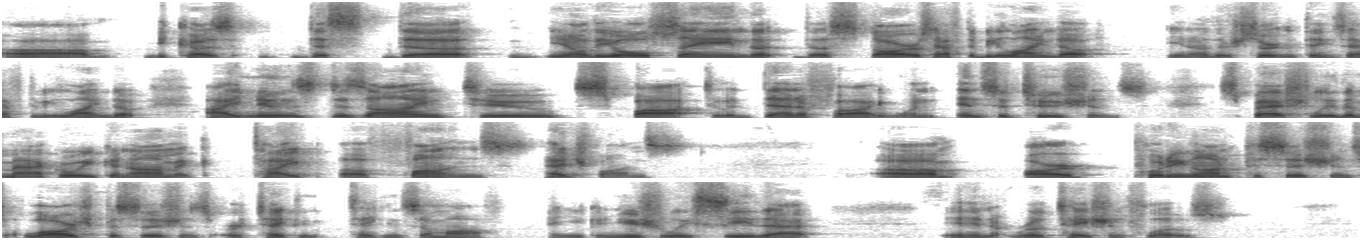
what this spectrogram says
Um, because this the you know the old saying that the stars have to be lined up. You know, there's certain things that have to be lined up. iNewton's designed to spot, to identify when institutions, especially the macroeconomic type of funds, hedge funds, um, are putting on positions, large positions, or taking taking some off. And you can usually see that in rotation flows.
